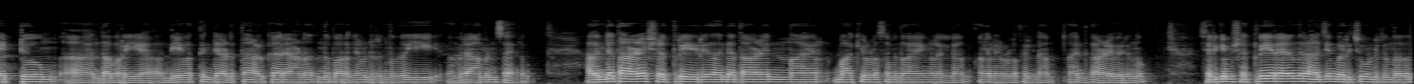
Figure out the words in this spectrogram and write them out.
ഏറ്റവും എന്താ പറയുക ദൈവത്തിന്റെ അടുത്ത ആൾക്കാരാണ് എന്ന് പറഞ്ഞുകൊണ്ടിരുന്നത് ഈ ബ്രാഹ്മിൻസ് ആയിരുന്നു അതിന്റെ താഴെ ക്ഷത്രിയർ അതിന്റെ താഴെ നായർ ബാക്കിയുള്ള സമുദായങ്ങളെല്ലാം അങ്ങനെയുള്ളതെല്ലാം അതിന്റെ താഴെ വരുന്നു. ശരിക്കും ക്ഷത്രിയരായിരുന്നു രാജ്യം ഭരിച്ചുകൊണ്ടിരുന്നത്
